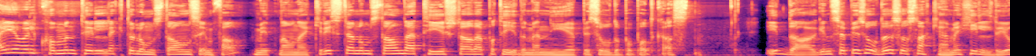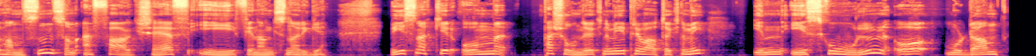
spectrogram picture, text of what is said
Hei og velkommen til Lektor Lomsdalens innfall. Mitt navn er Kristian Lomsdalen. Det er tirsdag, og det er på tide med en ny episode på podkasten. I dagens episode så snakker jeg med Hilde Johansen, som er fagsjef i Finans Norge. Vi snakker om personlig økonomi, privatøkonomi, inn i skolen, og hvordan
